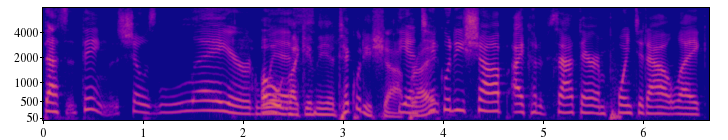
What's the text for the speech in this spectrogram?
that's the thing. The show is layered with Oh, with like in the antiquity shop, the right? antiquity shop. I could have sat there and pointed out like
